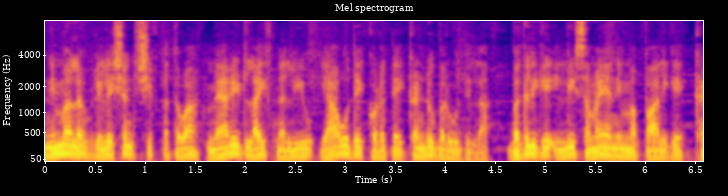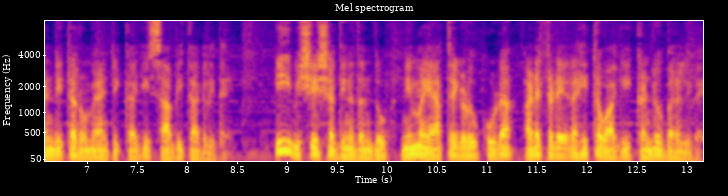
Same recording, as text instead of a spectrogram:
ನಿಮ್ಮ ಲವ್ ರಿಲೇಶನ್ಶಿಪ್ ಅಥವಾ ಮ್ಯಾರಿಡ್ ಲೈಫ್ನಲ್ಲಿಯೂ ಯಾವುದೇ ಕೊರತೆ ಕಂಡುಬರುವುದಿಲ್ಲ. ಬದಲಿಗೆ ಇಲ್ಲಿ ಸಮಯ ನಿಮ್ಮ ಪಾಲಿಗೆ ಖಂಡಿತ ರೊಮ್ಯಾಂಟಿಕ್ ಆಗಿ ಸಾಬೀತಾಗಲಿದೆ. ಈ ವಿಶೇಷ ದಿನದಂದು ನಿಮ್ಮ ಯಾತ್ರೆಗಳು ಕೂಡ ಅಡೆತಡೆ ರಹಿತವಾಗಿ ಕಂಡು ಬರಲಿವೆ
